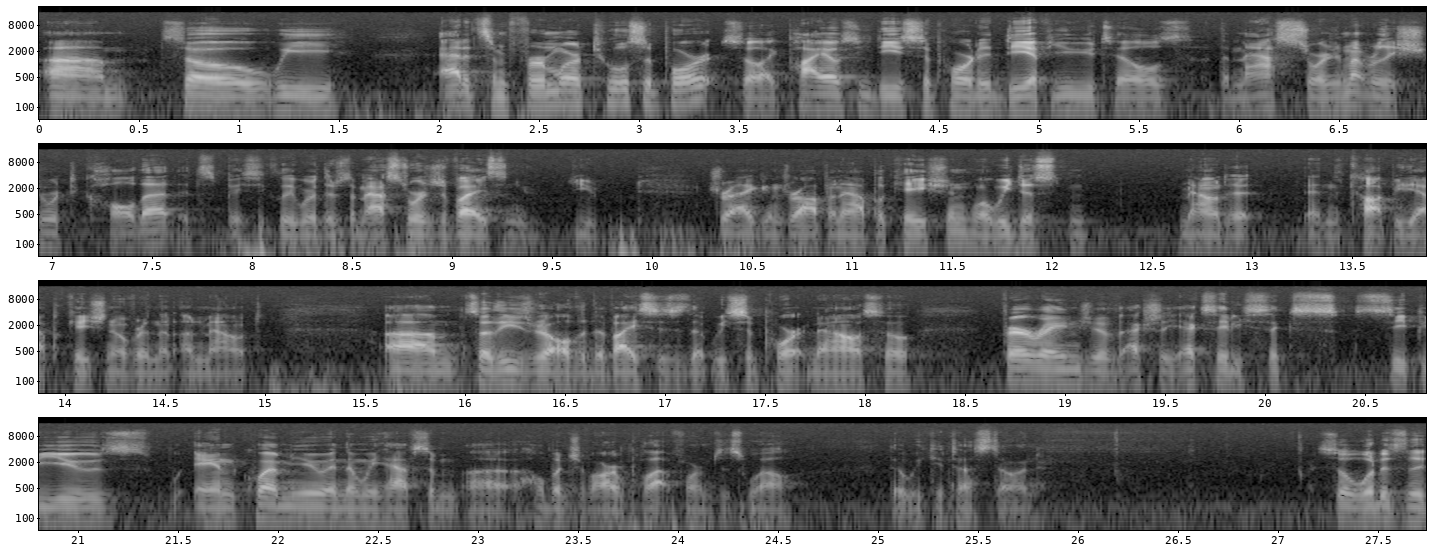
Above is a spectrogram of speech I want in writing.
Um, so we added some firmware tool support. So like PyOCD supported DFU utils, the mass storage. I'm not really sure what to call that. It's basically where there's a mass storage device and you, you drag and drop an application. Well, we just mount it and copy the application over and then unmount. Um, so these are all the devices that we support now. So fair range of actually x86 CPUs and QEMU, and then we have some uh, a whole bunch of ARM platforms as well that we can test on. So what is the,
